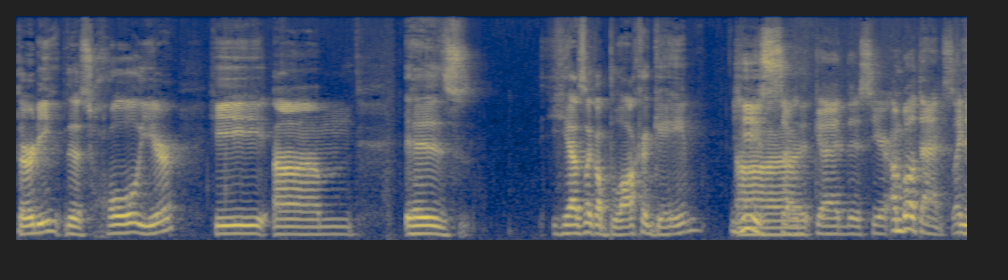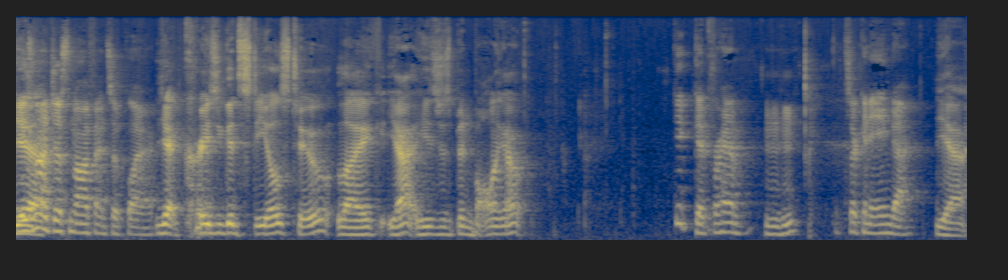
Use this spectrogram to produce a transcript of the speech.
30 this whole year. He um is he has like a block a game. He's Uh, so good this year on both ends. Like he's not just an offensive player. Yeah, crazy good steals too. Like yeah, he's just been balling out. Yeah, Good for him. Mm-hmm. It's our Canadian guy. Yeah.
